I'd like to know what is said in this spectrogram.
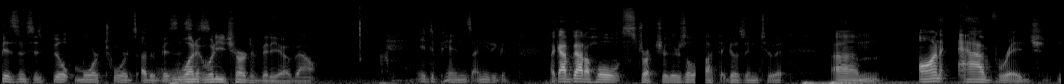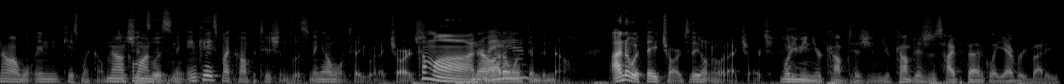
business is built more towards other businesses. What What do you charge a video about? It depends. I need to go. Like I've got a whole structure. There's a lot that goes into it. Um, on average, no, I won't. In case my competition's on. listening, in case my competition's listening, I won't tell you what I charge. Come on, no, I don't want them to know. I know what they charge. They don't know what I charge. What do you mean your competition? Your competition is hypothetically everybody.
